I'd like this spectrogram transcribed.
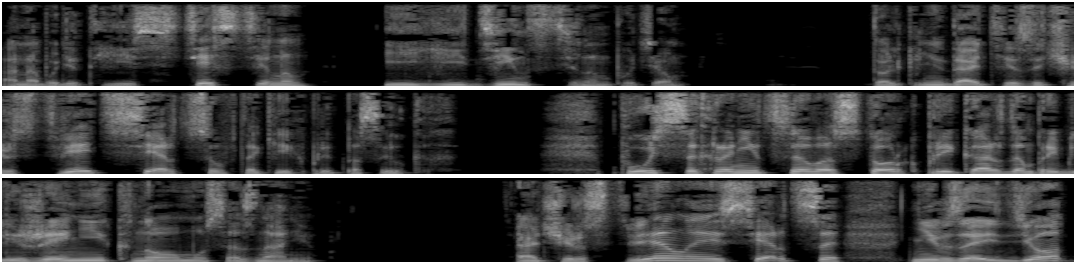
она будет естественным и единственным путем. Только не дайте зачерстветь сердцу в таких предпосылках. Пусть сохранится восторг при каждом приближении к новому сознанию. Очерствелое сердце не взойдет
